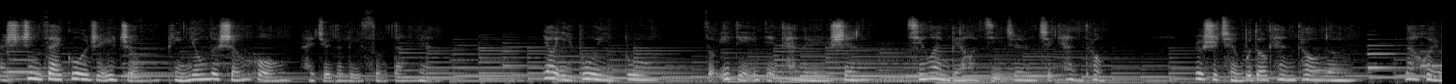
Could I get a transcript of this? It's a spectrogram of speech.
而是正在过着一种平庸的生活，还觉得理所当然。要一步一步走，一点一点看的人生，千万不要急着去看透。若是全部都看透了，那会有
